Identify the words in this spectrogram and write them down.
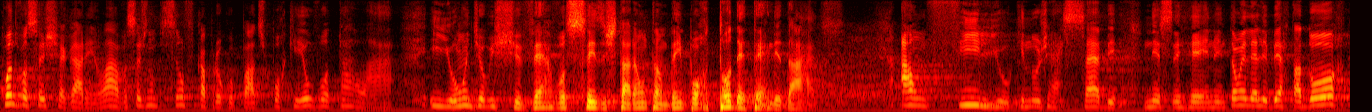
Quando vocês chegarem lá, vocês não precisam ficar preocupados, porque eu vou estar lá. E onde eu estiver, vocês estarão também por toda a eternidade. Há um filho que nos recebe nesse reino. Então ele é libertador,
